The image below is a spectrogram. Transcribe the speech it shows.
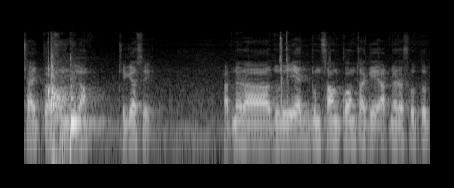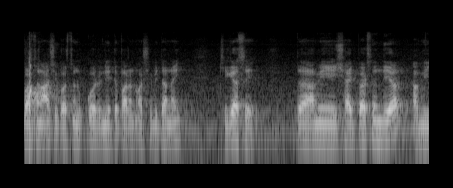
ষাট পার্সেন্ট দিলাম, ঠিক আছে? আপনারা যদি একদম সাউন্ড কম থাকে, আপনারা সত্তর পার্সেন্ট আশি পার্সেন্ট করে নিতে পারেন, অসুবিধা নাই, ঠিক আছে? তা আমি ষাট পার্সেন্ট দিয়া আমি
